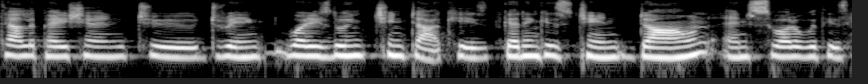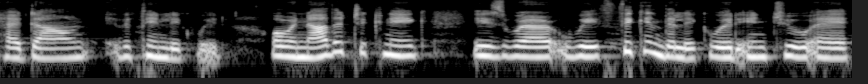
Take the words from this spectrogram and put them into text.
tell the patient to drink what he's doing chin tuck. He's getting his chin down and swallow with his head down the thin liquid. Or another technique is where we thicken the liquid into a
